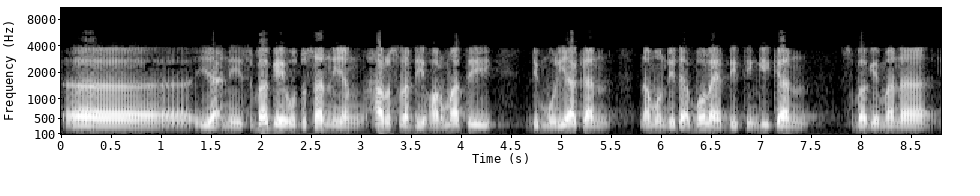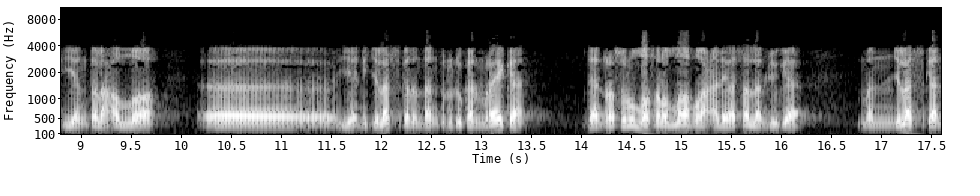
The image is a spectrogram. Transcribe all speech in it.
uh, yakni sebagai utusan yang haruslah dihormati, dimuliakan, namun tidak boleh ditinggikan sebagaimana yang telah Allah uh, yakni jelaskan tentang kedudukan mereka. Dan Rasulullah Shallallahu Alaihi Wasallam juga menjelaskan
